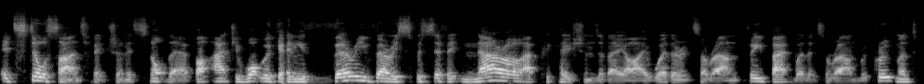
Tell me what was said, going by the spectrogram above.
It's still science fiction, it's not there. But actually, what we're getting is very, very specific, narrow applications of AI, whether it's around feedback, whether it's around recruitment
